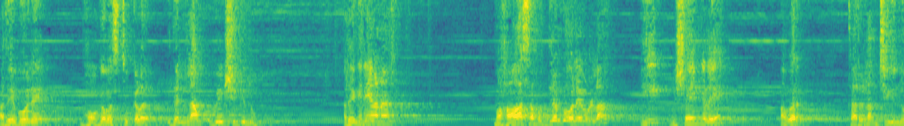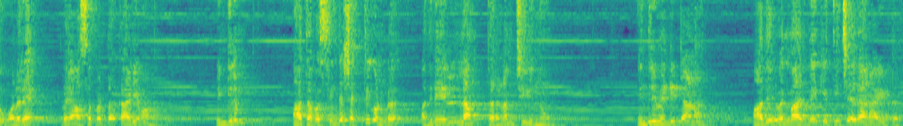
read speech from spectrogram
അതേപോലെ ഭോഗവസ്തുക്കൾ ഇതെല്ലാം ഉപേക്ഷിക്കുന്നു. അതെങ്ങനെയാണ്? മഹാസമുദ്രം പോലെയുള്ള ഈ വിഷയങ്ങളെ അവർ തരണം ചെയ്യുന്നു. വളരെ പ്രയാസപ്പെട്ട കാര്യമാണ്. എങ്കിലും ആ തപസ്സിന്റെ ശക്തി കൊണ്ട് അതിനെയെല്ലാം തരണം ചെയ്യുന്നു. എന്തിനു വേണ്ടിയിട്ടാണ് ആ ദേവന്മാരിലേക്ക് എത്തിച്ചേരാനായിട്ട്?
